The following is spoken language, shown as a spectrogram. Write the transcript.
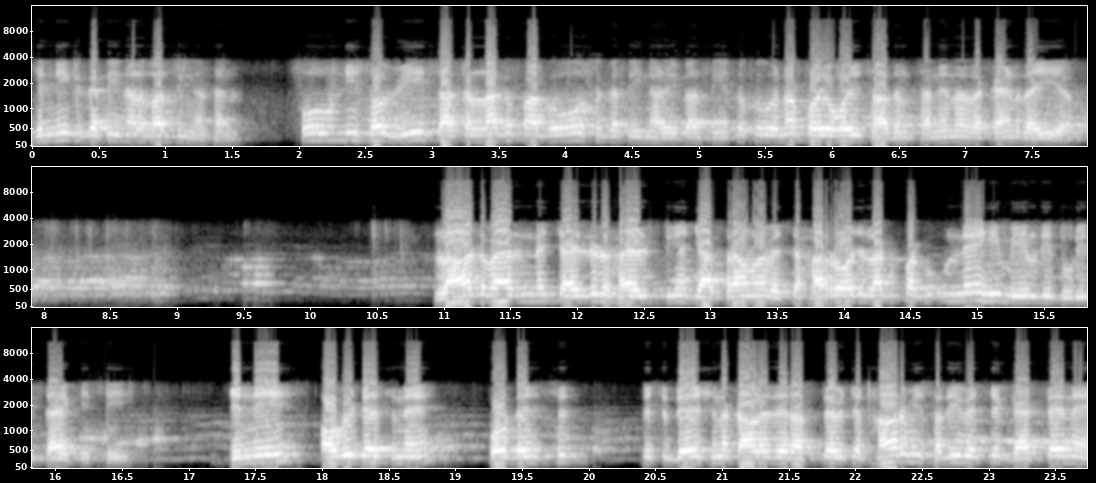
ਜਿੰਨੀ ਕੁ ਗਤੀ ਨਾਲ ਵੱਧਦੀਆਂ ਸਨ, ਉਹ 1920 ਤੱਕ ਲਗਭਗ ਉਸ ਗਤੀ ਨਾਲ ਹੀ ਵੱਧਦੀਆਂ, ਕਿਉਂਕਿ ਉਹਨਾਂ ਕੋਲੇ ਉਹੀ ਸਾਧਨ ਸਨ, ਇਹਨਾਂ ਦਾ ਕਹਿਣ ਦਾ ਹੀ ਆ। ਲਾਰਡ ਵਾਇਰਨ ਨੇ ਚਾਈਲਡ ਹੈਲਥ ਦੀਆਂ ਯਾਤਰਾਵਾਂ ਵਿੱਚ ਹਰ ਰੋਜ਼ ਲਗਭਗ ਉਨੇ ਹੀ ਮੀਲ ਦੀ ਦੂਰੀ ਤੈਅ ਕੀਤੀ। ਜਿੰਨੀ ਓਵਿਡਸ ਨੇ ਪੋਡੈਂਸ ਵਿੱਚ, ਦੇਸ਼ ਨਕਾਲੇ ਦੇ ਰਸਤੇ ਵਿੱਚ 18ਵੀਂ ਸਦੀ ਵਿੱਚ ਗੈਟੇ ਨੇ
